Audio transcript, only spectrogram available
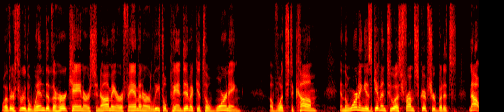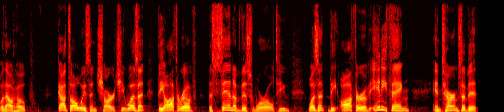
Whether through the wind of the hurricane or a tsunami or a famine or a lethal pandemic, it's a warning of what's to come. And the warning is given to us from Scripture, but it's not without hope. God's always in charge. He wasn't the author of the sin of this world. He wasn't the author of anything in terms of it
